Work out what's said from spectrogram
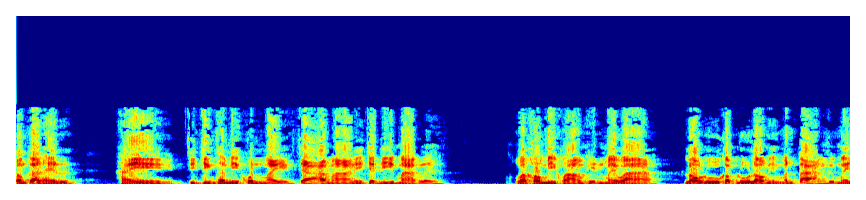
ต้องการให้ให้จริง ๆ ถ้ามีคนใหม่จ๋ามานี่จะดีมากเลย ว่าเขามีความเห็นไม่ว่า เรารู้กับรู้เรานี้มันต่างหรือไม่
